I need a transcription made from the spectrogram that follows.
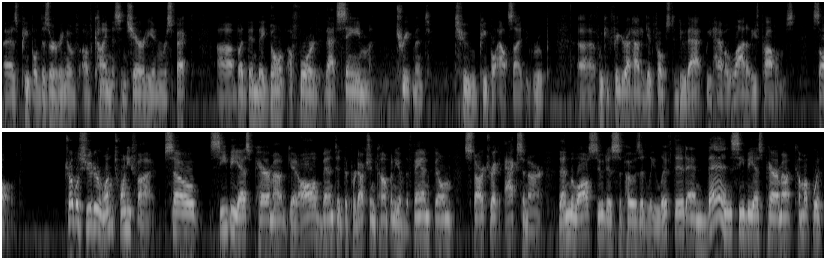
as people deserving of, of kindness and charity and respect. Uh, but then they don't afford that same treatment to people outside the group. Uh, if we could figure out how to get folks to do that, we'd have a lot of these problems solved. Troubleshooter 125. So, CBS Paramount get all bent at the production company of the fan film Star Trek Axanar. Then the lawsuit is supposedly lifted, and then CBS Paramount come up with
